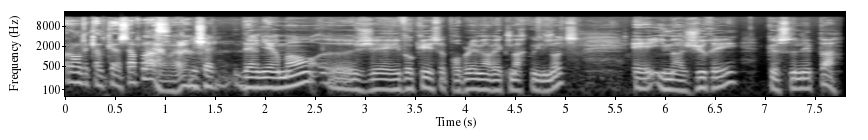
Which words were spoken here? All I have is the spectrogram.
prendre quelqu'un à sa place. Ah, Michel. Dernièrement, euh, j'ai évoqué ce problème avec Marc Wilmots et il m'a juré que ce n'est pas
